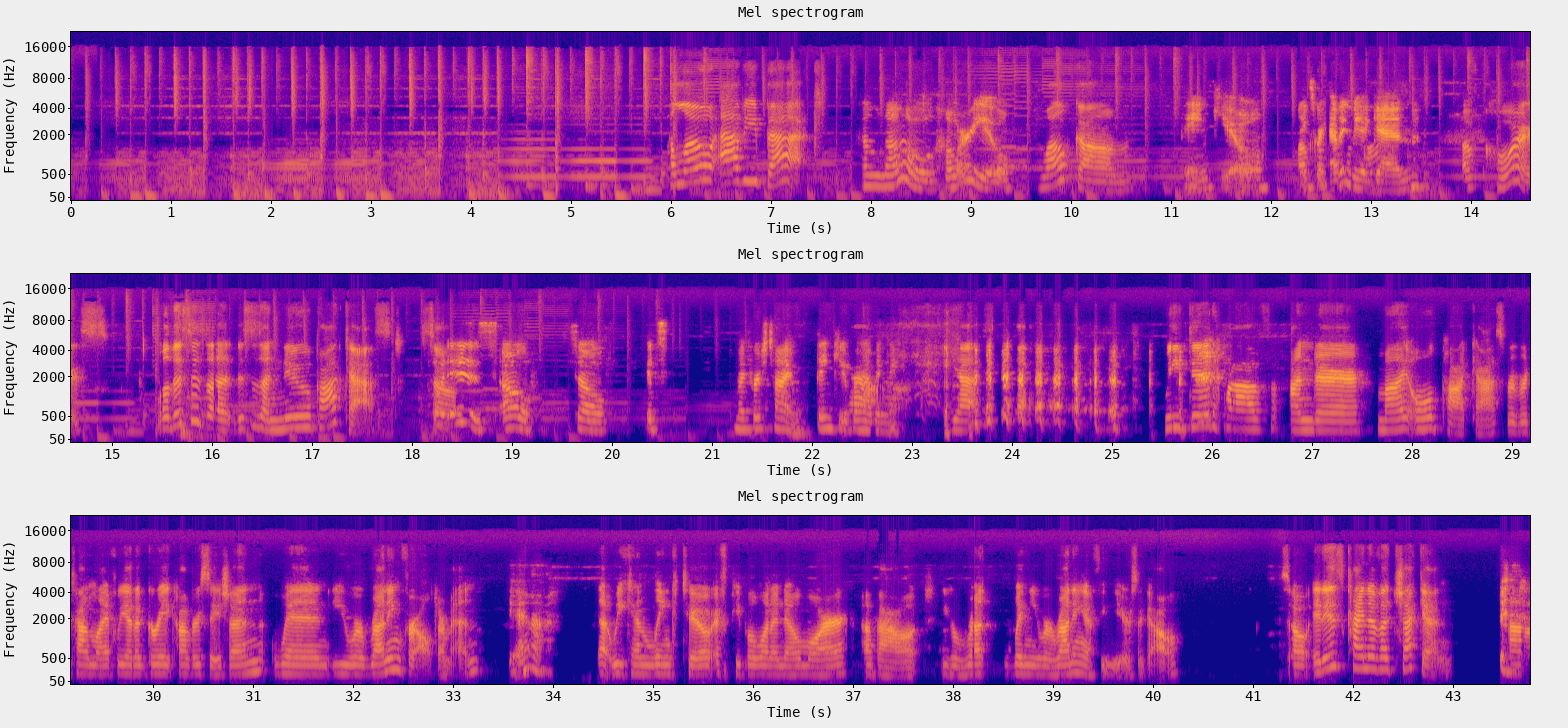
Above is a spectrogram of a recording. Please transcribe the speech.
Hello, Abby Beck. Hello, how are you? Welcome. Thank you. Thanks for having me again. Of course. Well, this is a this is a new podcast. So oh, it is. Oh, so it's my first time. Thank you yeah. for having me. Yes. we did have under my old podcast, Rivertown Life, we had a great conversation when you were running for alderman. Yeah. That we can link to if people want to know more about your run when you were running a few years ago. So it is kind of a check-in. Um,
